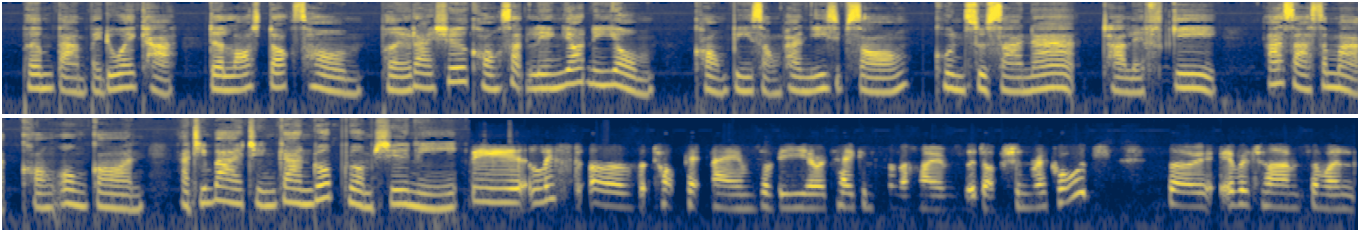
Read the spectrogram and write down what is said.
ๆ เพิ่มตามไปด้วยค่ะ The Lost Dogs Home เผยรายชื่อของสัตว์เลี้ยงยอดนิยมของปี 2022 คุณสุซาน่า ทาเลฟสกี้อาสาสมัครขององค์กร อธิบายถึงการรวบรวมชื่อนี้ The list of top pet names of the year are taken from the home's adoption records. So every time someone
